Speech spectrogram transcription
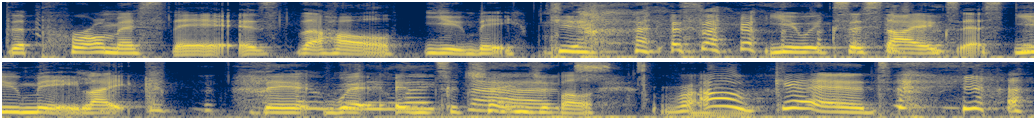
The promise there is the whole you me. Yes. You exist, I exist. You me, like they I we're like interchangeable. that. Oh, good. yeah,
